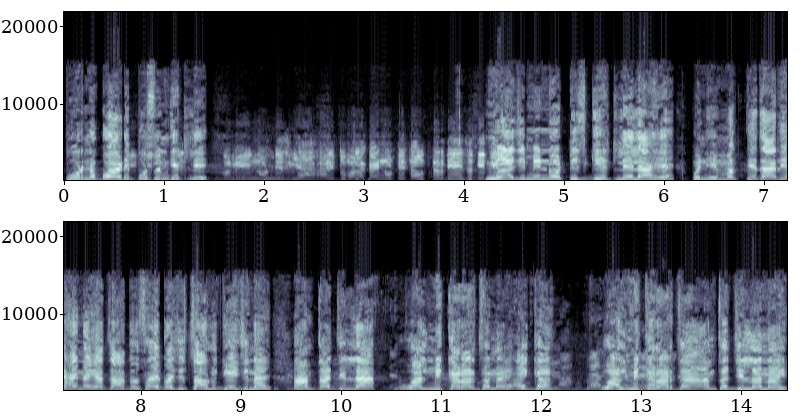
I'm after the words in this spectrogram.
पूर्ण बॉडी पुसून घेतली. तुम्ही नोटीस घ्या आणि तुम्हाला काय नोटीसचं उत्तर द्यायचं ते माझी मी नोटीस घेतलेली आहे पण ही मक्तेदारी आहे ना या जाधव साहेबाची चालू द्यायची नाही. आमचा जिल्हा वाल्मिक करारचा नाही ऐका. वाल्मिक करारचा आमचा जिल्हा नाही.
